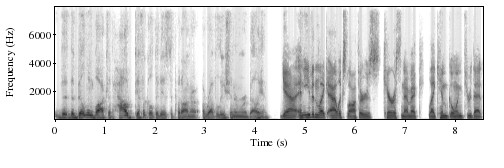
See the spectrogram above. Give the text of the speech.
the the building blocks of how difficult it is to put on a, a revolution and a rebellion. Yeah, and even like Alex Lawther's Karis Nemik, like him going through that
